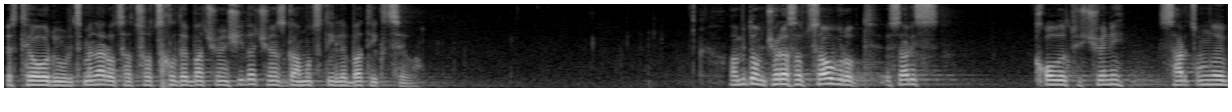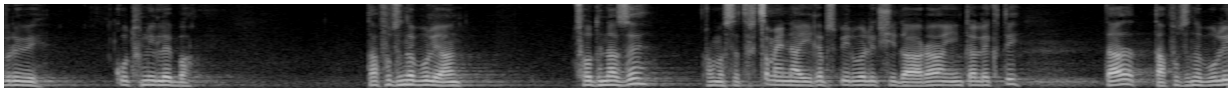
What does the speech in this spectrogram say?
ეს თეორიული წმენა როცა ცოცხლდება ჩვენში და ჩვენს გამოცდილებად იქცევა. ამიტომ ჩვენ რასაც საუბრობთ, ეს არის ყოველთვის ჩვენი სარწმუნოებრივი კუთვნილება. დაფუძნებული ან ცოდნაზე, რომელსაც რწმენა იღებს პირველ რიგში და არა ინტელექტი. და დაფუძნებული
